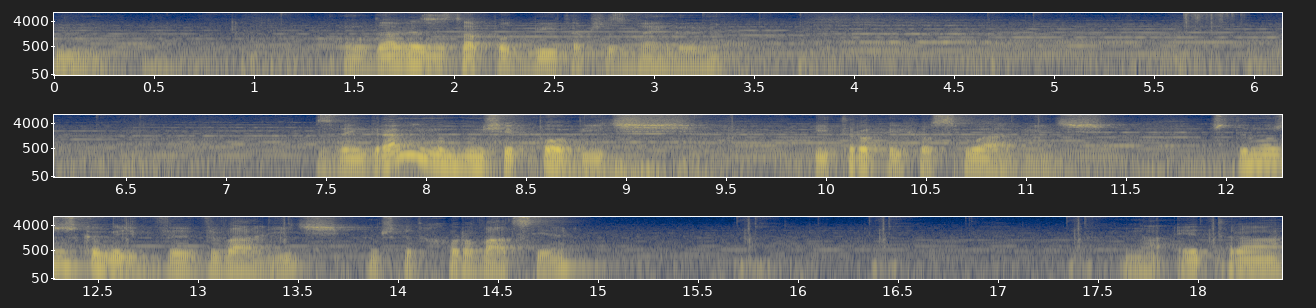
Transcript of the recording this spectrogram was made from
Hmm. Mołdawia została podbita przez Węgry. Z Węgrami mógłbym się pobić i trochę ich osłabić. Czy ty możesz kogoś wy wywalić? Na przykład Chorwację. Na Ytra.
